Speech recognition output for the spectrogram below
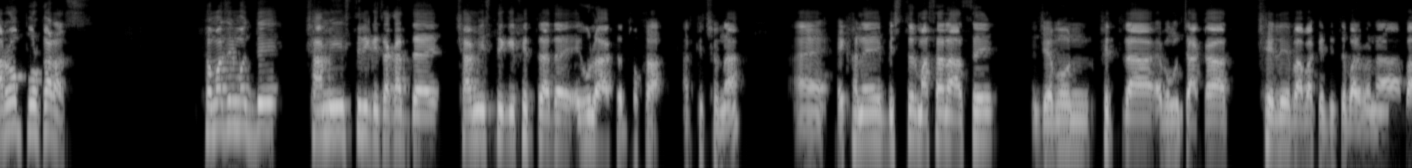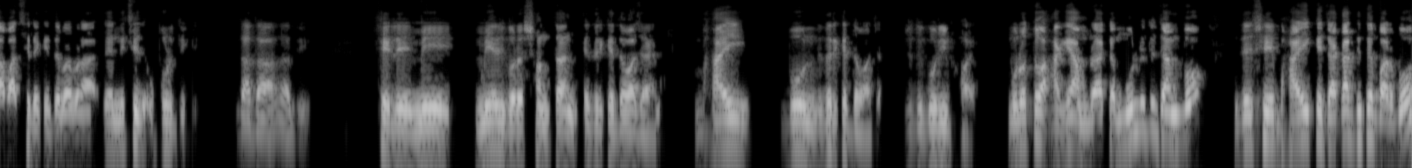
আরও প্রকার সমাজের মধ্যে স্বামী স্ত্রীকে জাকাত দেয়, স্বামী স্ত্রীকে ফিতরা দেয়, এগুলো একটা ধোকা, আর কিছু না। এখানে বিস্তর মাসালা আছে, যেমন ফিতরা এবং জাকাত ছেলে বাবাকে দিতে পারবে না, বাবা ছেলেকে দিতে পারবে না নিচে উপর দিকে, দাদা, দাদি, ছেলে, মেয়ে, মেয়ের ঘরের সন্তান এদেরকে দেওয়া যায় না। ভাই বোন এদেরকে দেওয়া যায়, যদি গরিব হয়। মূলত আগে আমরা একটা মূল্যতে জানব যে সে ভাইকে জাকাত দিতে পারব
